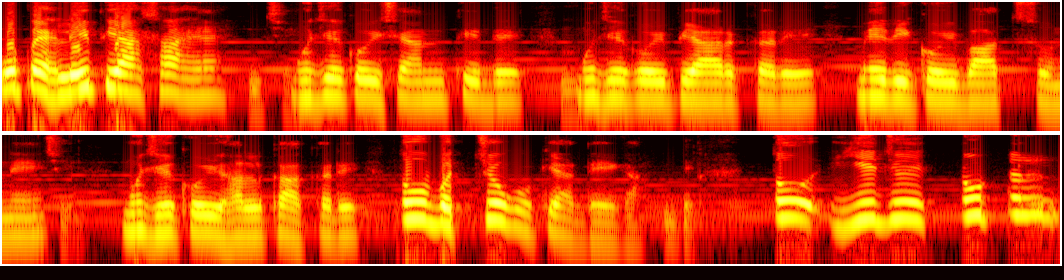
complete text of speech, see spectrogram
वो पहले ही प्यासा है। मुझे कोई शांति दे हम्म, मुझे कोई प्यार करे मेरी कोई बात सुने मुझे कोई हल्का करे तो वो बच्चों को क्या देगा? तो ये जो एक टोटल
